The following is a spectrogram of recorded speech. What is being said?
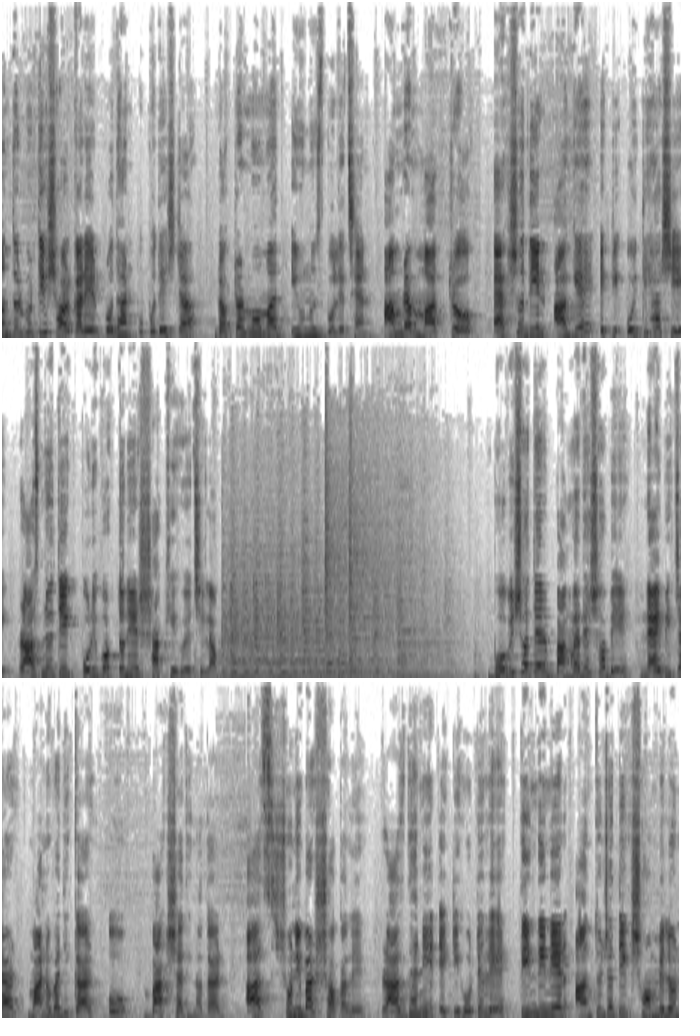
অন্তর্বর্তী সরকারের প্রধান উপদেষ্টা ডক্টর মোহাম্মদ ইউনুস বলেছেন, আমরা মাত্র একশো দিন আগে একটি ঐতিহাসিক রাজনৈতিক পরিবর্তনের সাক্ষী হয়েছিলাম। ভবিষ্যতের বাংলাদেশ হবে ন্যায় বিচার, মানবাধিকার ও বাক স্বাধীনতার। আজ শনিবার সকালে রাজধানীর একটি হোটেলে তিন দিনের আন্তর্জাতিক সম্মেলন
